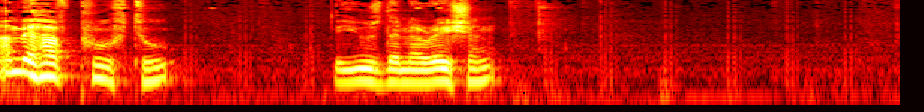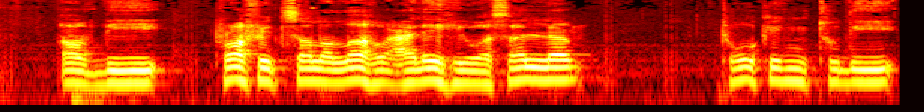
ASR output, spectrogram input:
And they have proof too. They use the narration of the Prophet sallallahu alaihi wasallam talking to the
